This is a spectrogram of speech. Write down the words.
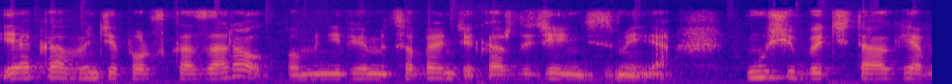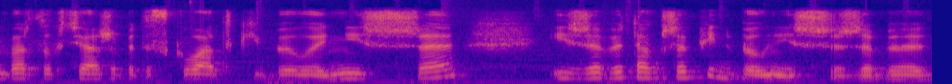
jaka będzie Polska za rok, bo my nie wiemy, co będzie. Każdy dzień zmienia. Musi być tak, ja bym bardzo chciała, żeby te składki były niższe i żeby także PIT był niższy, żeby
